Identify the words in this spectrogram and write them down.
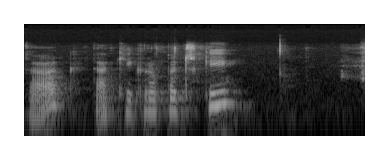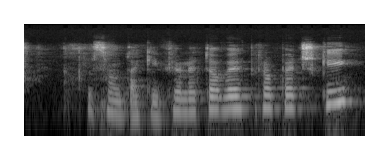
tak, takie kropeczki. Tu są takie fioletowe kropeczki.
